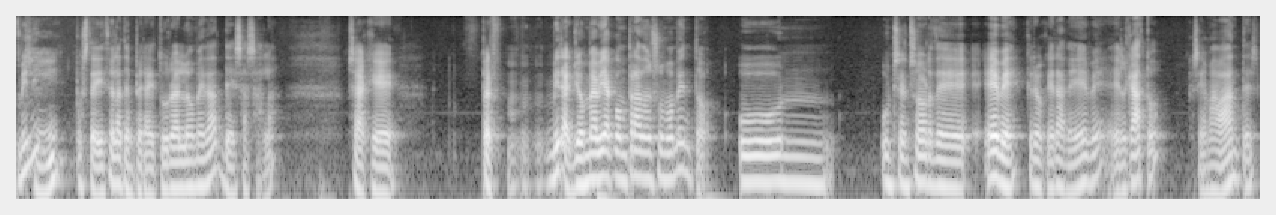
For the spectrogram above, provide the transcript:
mini, Sí. pues te dice la temperatura y la humedad de esa sala. O sea que, mira, yo me había comprado en su momento un, un sensor de EVE, creo que era de EVE, el gato, que se llamaba antes,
